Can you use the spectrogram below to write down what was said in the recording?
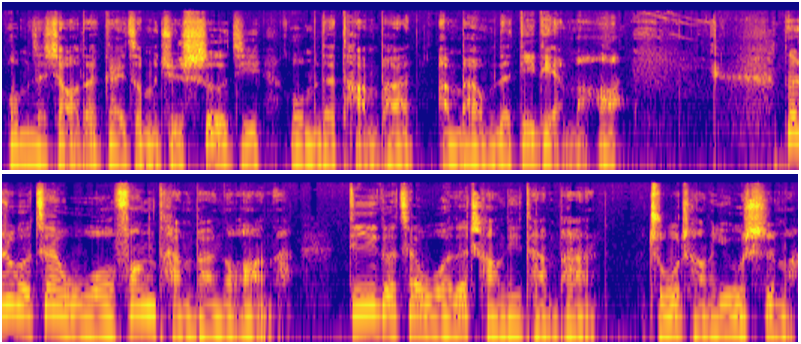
我们才晓得该怎么去设计我们的谈判，安排我们的地点嘛啊。那如果在我方谈判的话呢，第一个在我的场地谈判，主场优势嘛，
